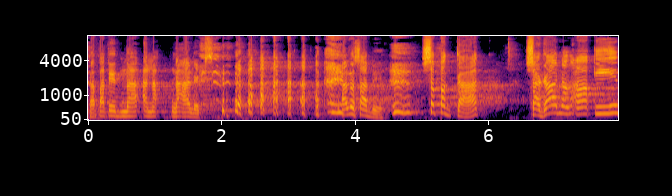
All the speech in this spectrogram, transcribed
kapatid na anak na Alex. ano sabi? Sapagkat saganang akin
